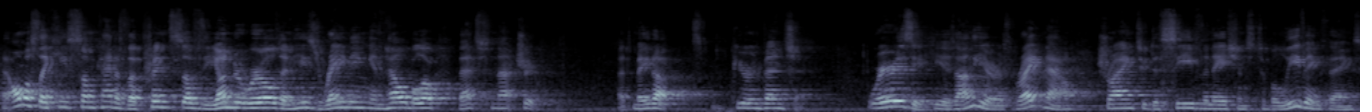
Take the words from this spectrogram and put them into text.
and almost like he's some kind of the prince of the underworld and he's reigning in hell below. That's not true. That's made up. It's pure invention. Where is he? He is on the earth right now trying to deceive the nations to believing things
